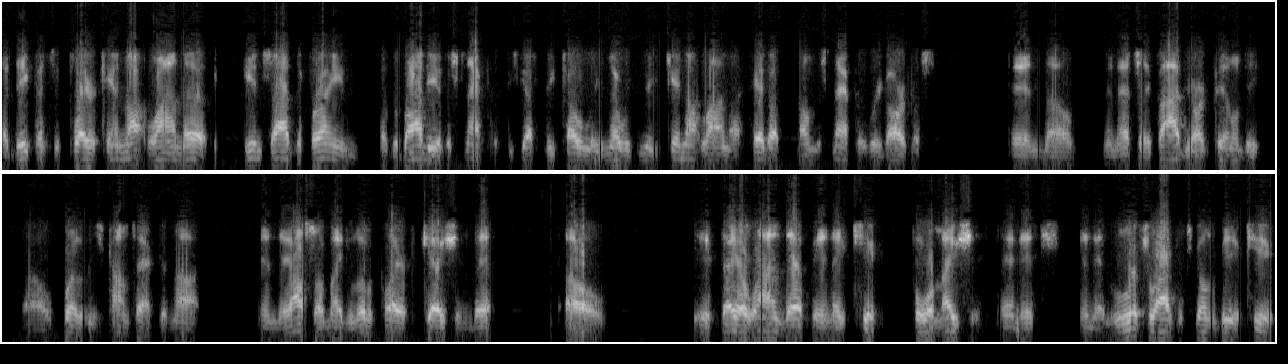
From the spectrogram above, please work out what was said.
a defensive player cannot line up inside the frame of the body of the snapper. He's got to be totally, in other words, he cannot line a head up on the snapper regardless. And, uh, and that's a five yard penalty, uh, whether there's contact or not. And they also made a little clarification that, uh, if they are lined up in a kick formation and it's and it looks like it's going to be a kick,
